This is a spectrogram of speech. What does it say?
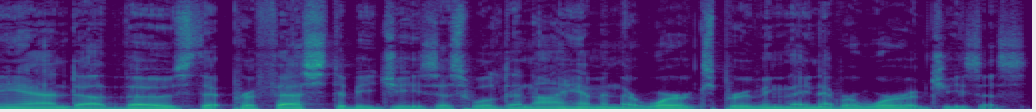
And uh, those that profess to be Jesus will deny him in their works, proving they never were of Jesus.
